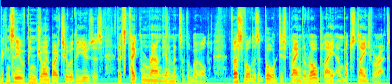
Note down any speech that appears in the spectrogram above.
We can see we've been joined by two other users. Let's take them round the elements of the world. First of all there's a board displaying the roleplay and what stage we're at.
